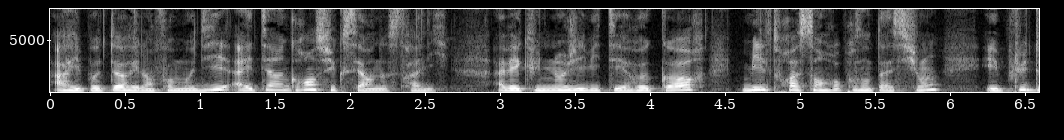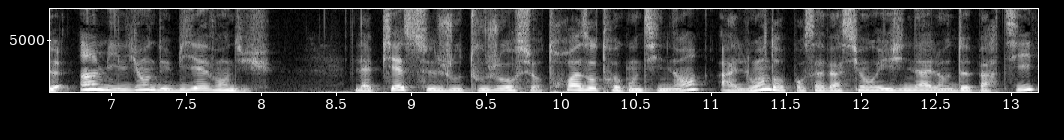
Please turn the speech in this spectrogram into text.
Harry Potter et l'enfant maudit a été un grand succès en Australie, avec une longévité record, 1300 représentations et plus de 1 million de billets vendus. La pièce se joue toujours sur trois autres continents, à Londres pour sa version originale en deux parties,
